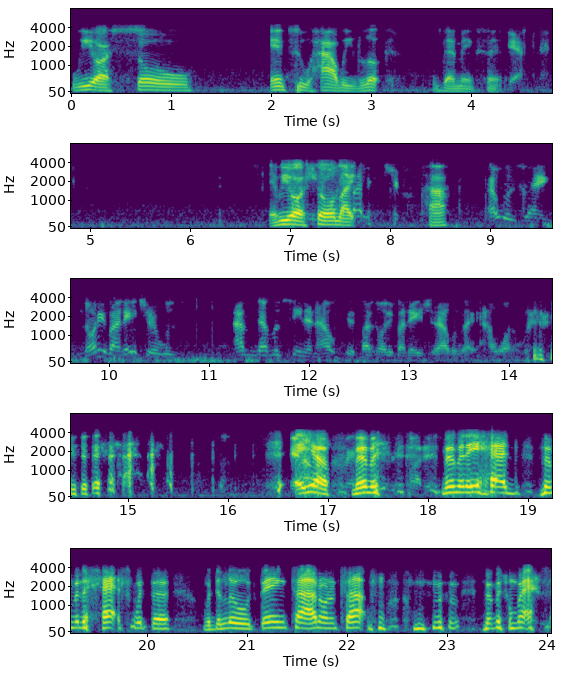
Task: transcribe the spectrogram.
we are so into how we look. If that makes sense. Yeah. And we are so like, huh? I was like Naughty by Nature was. I've never seen an outfit by Naughty by Nature. I was like, I want to wear. it. hey yo, remember remember they had remember the hats with the with the little thing tied on the top. remember the mask?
